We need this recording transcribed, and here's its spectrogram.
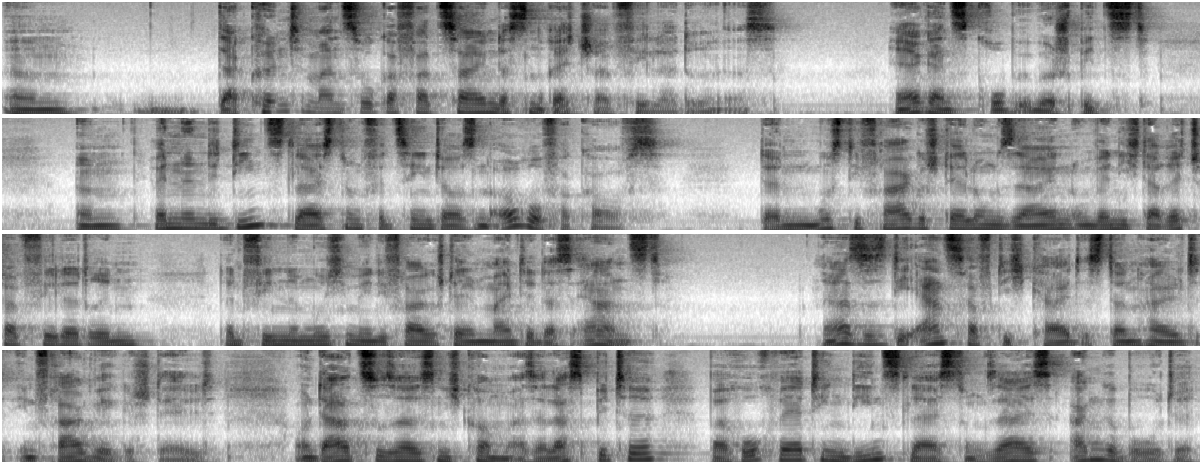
ähm, da könnte man sogar verzeihen, dass ein Rechtschreibfehler drin ist. Ja, ganz grob überspitzt. Ähm, wenn du eine Dienstleistung für 10.000 Euro verkaufst, dann muss die Fragestellung sein, und wenn ich da Rechtschreibfehler drin dann finde, muss ich mir die Frage stellen, meint ihr das ernst? Ja, also die Ernsthaftigkeit ist dann halt in Frage gestellt. Und dazu soll es nicht kommen. Also lass bitte bei hochwertigen Dienstleistungen, sei es Angebote,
